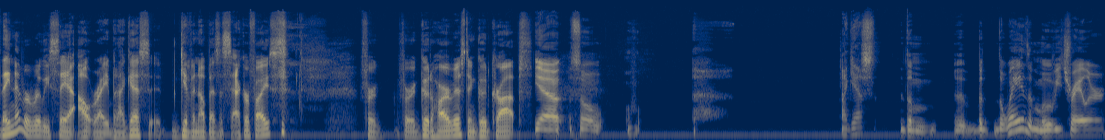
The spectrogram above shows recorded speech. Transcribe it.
they never really say it outright, but I guess it, given up as a sacrifice for for a good harvest and good crops. Yeah, so I guess the but the way the movie trailer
